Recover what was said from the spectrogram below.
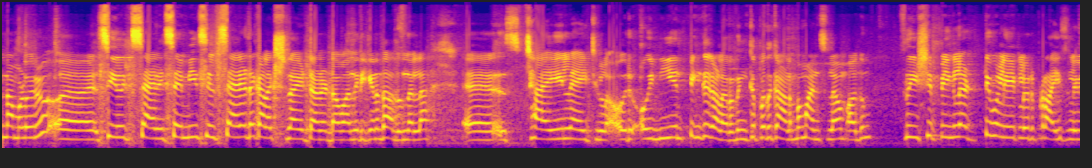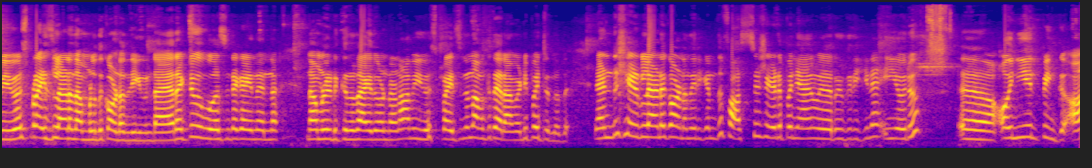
ആയിട്ടും നമ്മളൊരു സിൽക്ക് സാരി സെമി സിൽക്ക് സാരിയുടെ കളക്ഷൻ ആയിട്ടാണ് കേട്ടോ വന്നിരിക്കുന്നത്. അതും നല്ല സ്റ്റൈലായിട്ടുള്ള ഒരു ഒനിയൻ പിങ്ക് കളർ നിങ്ങൾക്ക് ഇപ്പോൾ ഇത് കാണുമ്പോൾ മനസ്സിലാവും. അതും ഫ്രീ ഷിപ്പിംഗിൽ അടിപൊളിയായിട്ടുള്ള ഒരു പ്രൈസിൽ വ്യൂവേഴ്സ് പ്രൈസിലാണ് നമ്മളിത് കൊണ്ടുവന്നിരിക്കുന്നത്. ഡയറക്റ്റ് വ്യൂവേഴ്സിന്റെ കയ്യിൽ നിന്ന് നമ്മൾ എടുക്കുന്നതായതുകൊണ്ടാണ് ആ വ്യൂവേഴ്സ് പ്രൈസിന് നമുക്ക് തരാൻ വേണ്ടി പറ്റുന്നത്. രണ്ട് ഷെയ്ഡിലാണ് കൊണ്ടുവന്നിരിക്കുന്നത്. ഫസ്റ്റ് ഷെയ്ഡ് ഇപ്പോൾ ഞാൻ വേറെ ചെയ്തിരിക്കുന്ന ഈ ഒരു ഒനിയൻ പിങ്ക് ആ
